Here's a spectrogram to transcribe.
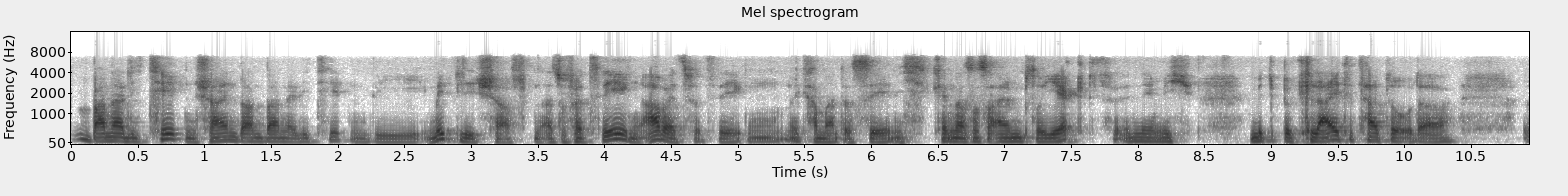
Banalitäten, scheinbaren Banalitäten wie Mitgliedschaften, also Verträgen, Arbeitsverträgen, kann man das sehen. Ich kenne das aus einem Projekt, in dem ich mit begleitet hatte oder äh,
